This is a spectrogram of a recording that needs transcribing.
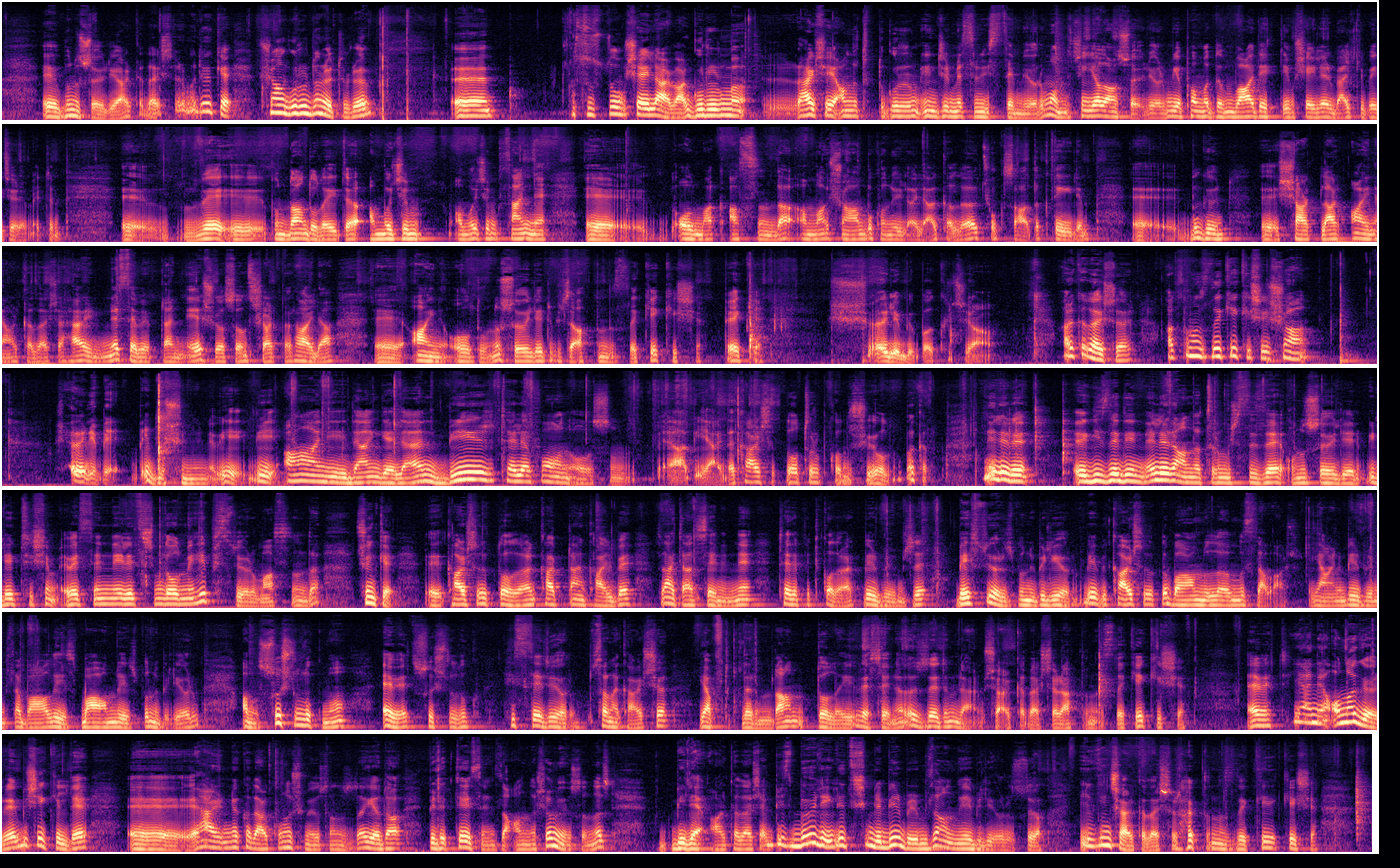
e, bunu söylüyor arkadaşlar. Ama diyor ki şu an gururdan ötürü e, sustuğum şeyler var. Gururumu e, her şeyi anlatıp da gururum incirmesini istemiyorum. Onun için yalan söylüyorum. Yapamadığım, vaat ettiğim şeyleri belki beceremedim. E, ve e, bundan dolayı da amacım amacım senle e, olmak aslında ama şu an bu konuyla alakalı çok sadık değilim. E, bugün e, şartlar aynı arkadaşlar. Her ne sebepten ne yaşıyorsanız şartlar hala e, aynı olduğunu söyledi bize aklınızdaki kişi. Peki şöyle bir bakacağım. Arkadaşlar aklınızdaki kişi şu an şöyle bir, bir düşünün. Bir, bir aniden gelen bir telefon olsun veya bir yerde karşılıklı oturup konuşuyor olun. Bakalım neleri e, gizlediğin, neleri anlatırmış size onu söyleyelim. İletişim, evet seninle iletişimde olmayı hep istiyorum aslında. Çünkü e, karşılıklı olarak kalpten kalbe zaten seninle telepatik olarak birbirimizi besliyoruz bunu biliyorum. Ve bir karşılıklı bağımlılığımız da var. Yani birbirimize bağlıyız, bağımlıyız bunu biliyorum. Ama suçluluk mu? Evet suçluluk hissediyorum sana karşı yaptıklarımdan dolayı ve seni özledim dermiş arkadaşlar aklınızdaki kişi. Evet yani ona göre bir şekilde e, her ne kadar konuşmuyorsanız da ya da birlikteyseniz de anlaşamıyorsanız bile arkadaşlar biz böyle iletişimle birbirimizi anlayabiliyoruz diyor. İlginç arkadaşlar aklınızdaki kişi.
